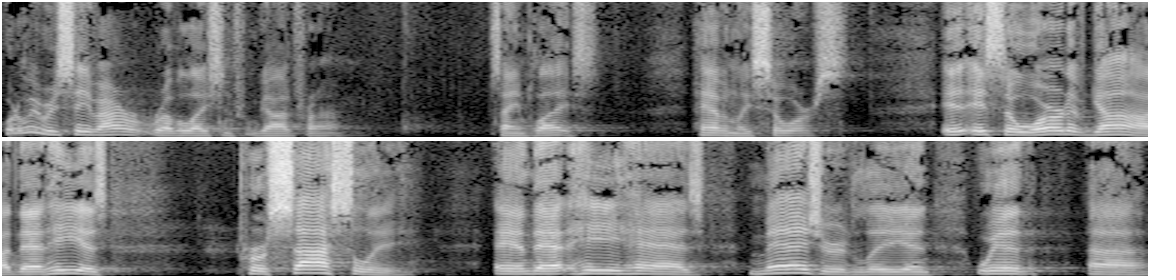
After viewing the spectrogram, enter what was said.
Where do we receive our revelation from God from? Same place, heavenly source. It's the Word of God that He is precisely and that He has measuredly and with uh,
